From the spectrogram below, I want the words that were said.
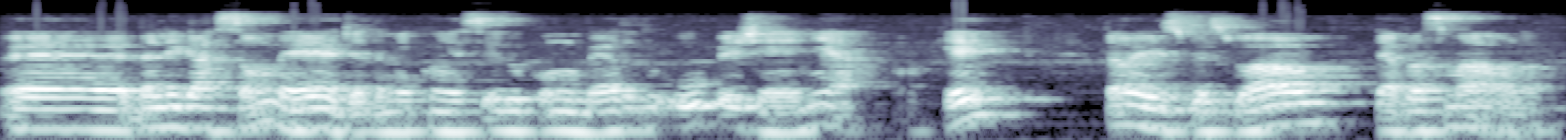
é, da ligação média, também conhecido como método UPGMA, ok? Então é isso, pessoal. Até a próxima aula.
